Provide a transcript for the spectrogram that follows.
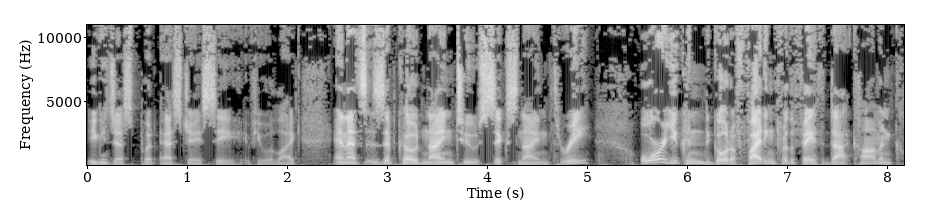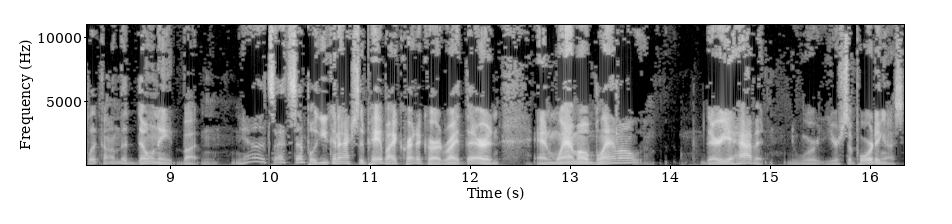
You can just put SJC if you would like. And that's zip code 92693. Or you can go to fightingforthefaith.com and click on the donate button. Yeah, it's that simple. You can actually pay by credit card right there. And, and whammo blammo, there you have it. We're, you're supporting us.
